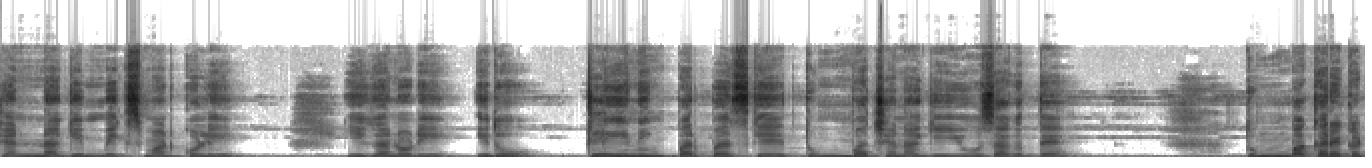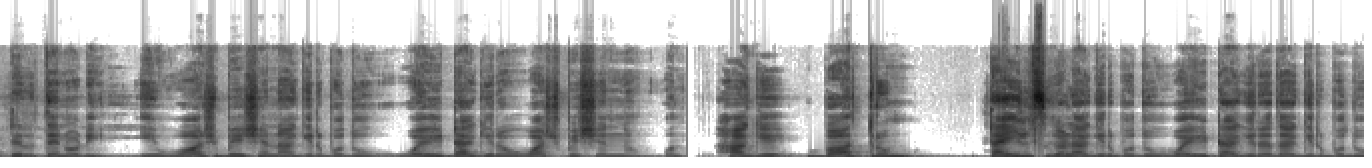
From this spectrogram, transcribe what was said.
ಚೆನ್ನಾಗಿ ಮಿಕ್ಸ್ ಮಾಡ್ಕೊಳ್ಳಿ. ಈಗ ನೋಡಿ, ಇದು ಕ್ಲೀನಿಂಗ್ ಪರ್ಪಸ್ಗೆ ತುಂಬ ಚೆನ್ನಾಗಿ ಯೂಸ್ ಆಗುತ್ತೆ. ತುಂಬ ಕರೆ ಕಟ್ಟಿರುತ್ತೆ ನೋಡಿ. ಈ ವಾಶ್ ಬೇಷನ್ ಆಗಿರ್ಬೋದು ವೈಟ್ ಆಗಿರೋ ವಾಶ್ ಬೇಷನ್ನು ಹಾಗೆ ಬಾತ್ರೂಮ್ ಟೈಲ್ಸ್ಗಳಾಗಿರ್ಬೋದು, ವೈಟ್ ಆಗಿರೋದಾಗಿರ್ಬೋದು,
